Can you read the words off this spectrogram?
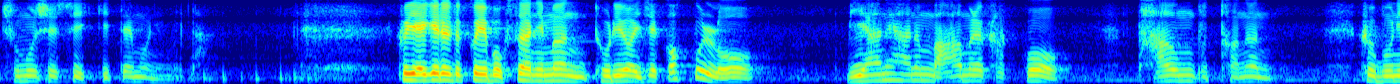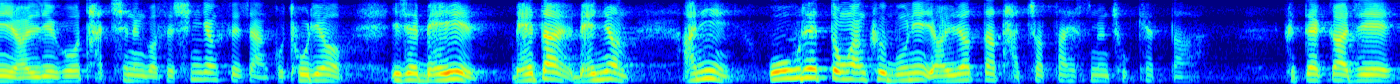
주무실 수 있기 때문입니다. 그 얘기를 듣고 이 목사님은 도리어 이제 거꾸로 미안해하는 마음을 갖고 다음부터는 그 문이 열리고 닫히는 것을 신경 쓰지 않고 도리어 이제 매일 매달 매년 아니 오랫동안 그 문이 열렸다 닫혔다 했으면 좋겠다. 그때까지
